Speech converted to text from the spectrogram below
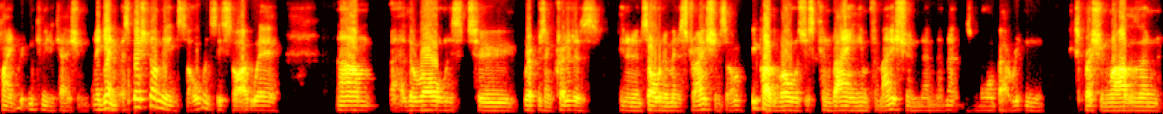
plain written communication. And again, especially on the insolvency side, where um, the role is to represent creditors in an insolvent administration. So a big part of the role is just conveying information, and, and that's more about written expression rather than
